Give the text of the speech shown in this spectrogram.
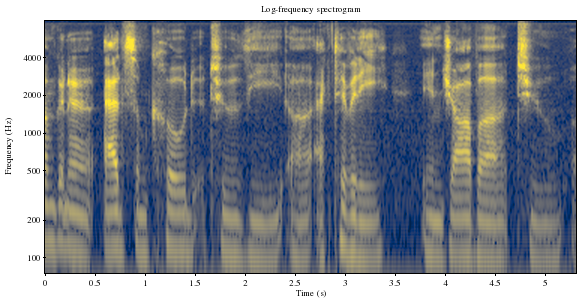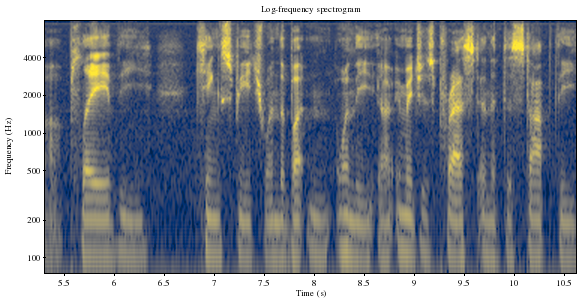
I'm going to add some code to the uh, activity in Java to uh, play the king speech when the button when the uh, image is pressed and then to stop the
